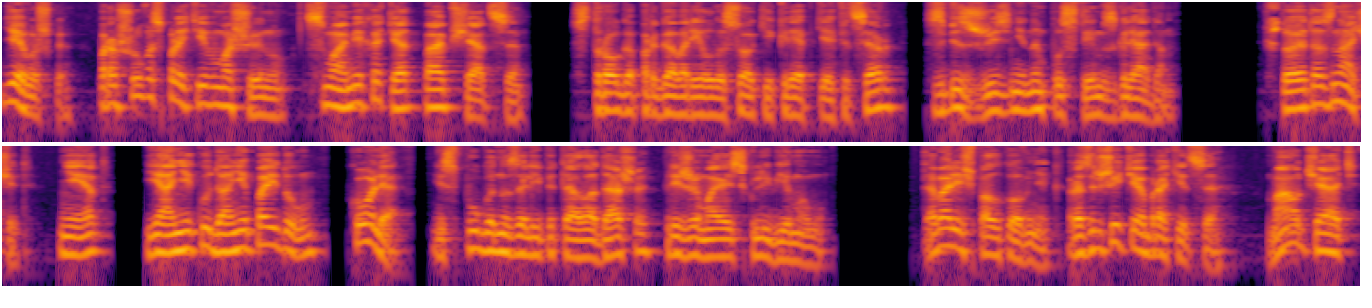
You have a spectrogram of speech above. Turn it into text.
«Девушка, прошу вас пройти в машину. С вами хотят пообщаться», – строго проговорил высокий крепкий офицер с безжизненным пустым взглядом. «Что это значит? Нет, я никуда не пойду. Коля!» – испуганно залепетала Даша, прижимаясь к любимому. «Товарищ полковник, разрешите обратиться? «Молчать!»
